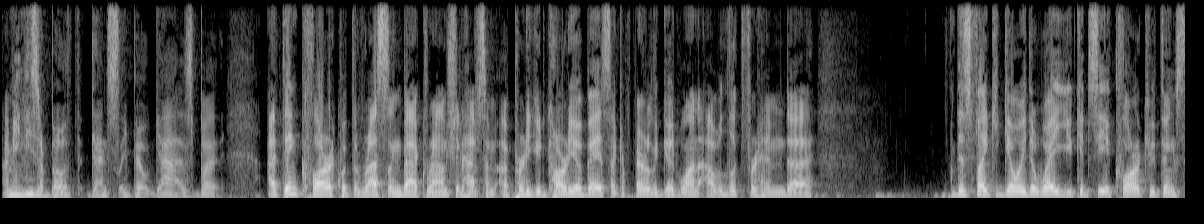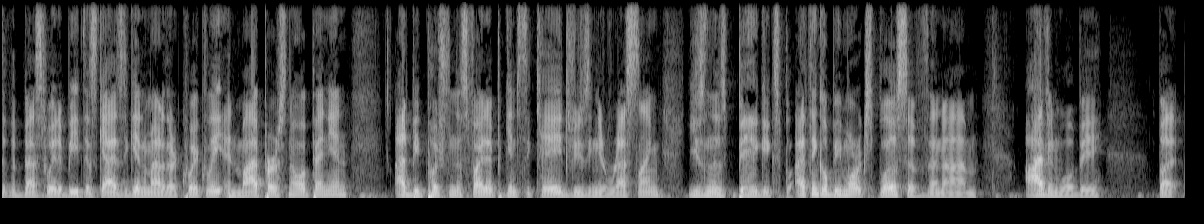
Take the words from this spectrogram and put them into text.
I mean, these are both densely built guys, but I think Clark, with the wrestling background, should have some a pretty good cardio base, like a fairly good one. I would look for him to. This fight could go either way. You could see a Clark who thinks that the best way to beat this guy is to get him out of there quickly. In my personal opinion, I'd be pushing this fight up against the cage, using your wrestling, using those big. Expl- I think he'll be more explosive than um, Ivan will be, but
